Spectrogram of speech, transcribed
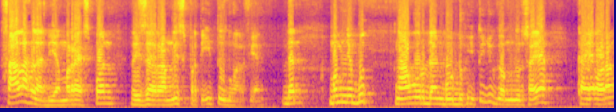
salah lah dia merespon Reza Ramli seperti itu, Bung Alfian. Dan menyebut ngawur dan bodoh itu juga menurut saya kayak orang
